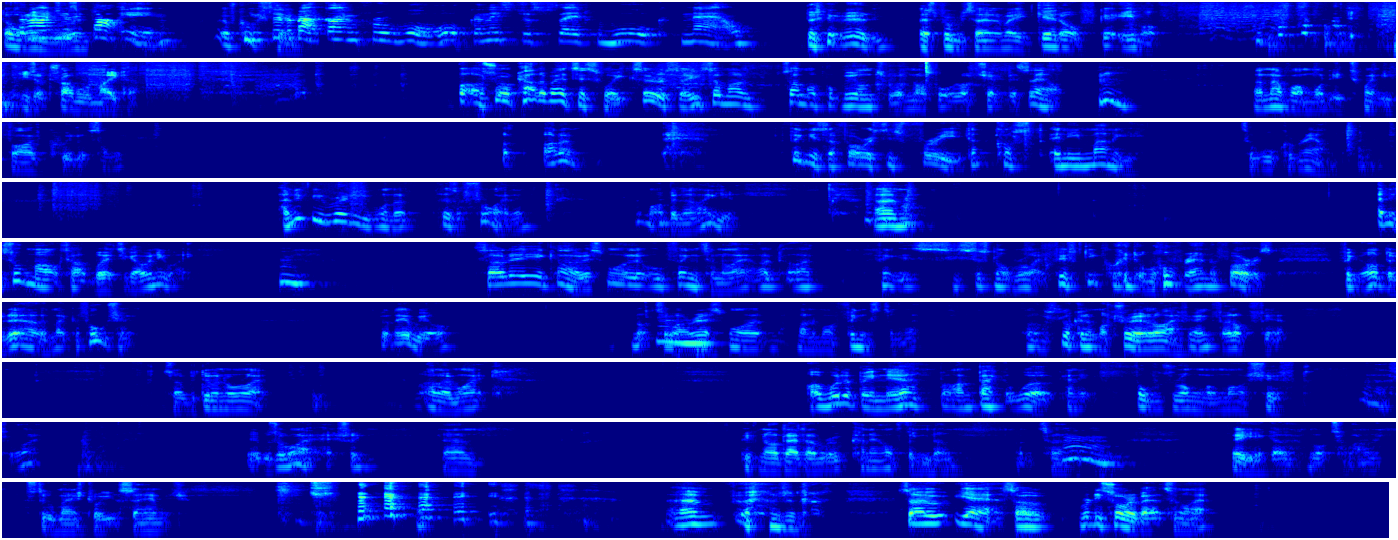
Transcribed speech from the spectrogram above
Don't Can I just butt in? Of course, You said can. about going for a walk, and this just said walk now. Did it really? That's probably saying to me, get off, get him off. He's a troublemaker. But I saw a couple of ads this week. Seriously, someone someone put me onto them and I thought, well, I'll check this out. Another one wanted 25 quid or something. But I don't the thing is the forest is free. It doesn't cost any money to walk around. And if you really want to, there's a fly then. It might have been an alien. Um, and it's all marked up where to go anyway. Hmm. So there you go. It's my little thing tonight. I, I think it's it's just not right. 50 quid to walk around the forest. I think I'll do that. I'll make a fortune. But there we are. Not to worry. Hmm. That's my, one of my things tonight. I was looking at my tree of life. It ain't fell off yet. So I'll be doing all right. Hello, Mike. I would have been there, but I'm back at work and it falls wrong on my shift. Well, that's all right. It was all right, actually. Um, even though I'd had a root canal thing done. But uh, Mm. there you go. Not to worry. Still managed to eat a sandwich. Um, so yeah, so really sorry about tonight,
